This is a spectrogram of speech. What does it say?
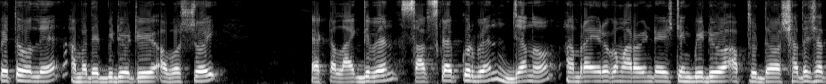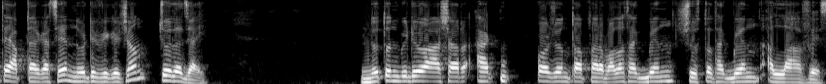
পেতে হলে আমাদের ভিডিওটি অবশ্যই একটা লাইক দিবেন সাবস্ক্রাইব করবেন, যেন আমরা এরকম আরও ইন্টারেস্টিং ভিডিও আপলোড দেওয়ার সাথে সাথে আপনার কাছে নোটিফিকেশন চলে যায়। নতুন ভিডিও আসার আগ পর্যন্ত আপনারা ভালো থাকবেন, সুস্থ থাকবেন, আল্লাহ হাফেজ।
